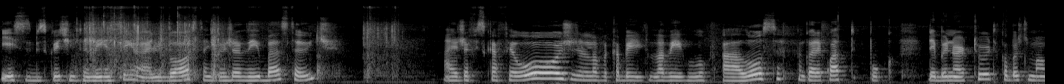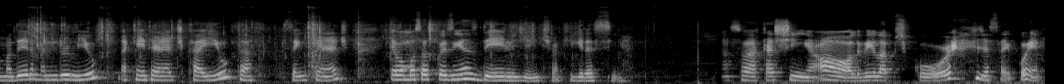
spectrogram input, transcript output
E esses biscoitinhos também, assim, ó, ele gosta, então já veio bastante. Aí já fiz café hoje, já acabei, lavei a louça, agora é quatro e pouco. Dei no Arthur, acabou de tomar uma madeira, mas não dormiu. Aqui a internet caiu, tá? Sem internet. Eu vou mostrar as coisinhas dele, gente, ó, que gracinha. Na sua caixinha, ó, levei o lápis de cor, já saiu correndo.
